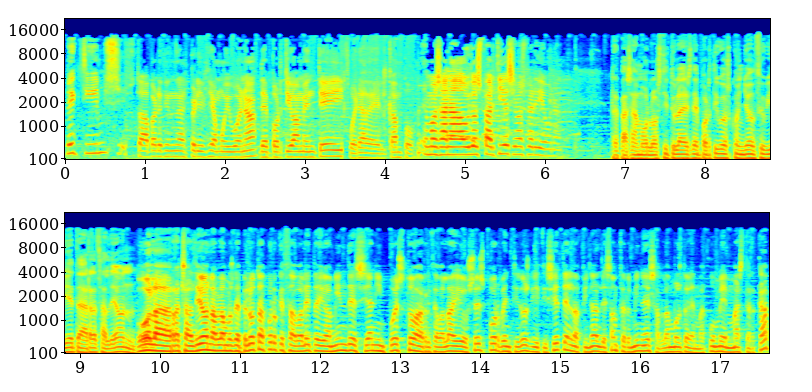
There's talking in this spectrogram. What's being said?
Big teams. Está pareciendo una experiencia muy buena deportivamente y fuera del campo. Hemos ganado dos partidos y hemos perdido una. Repasamos los titulares deportivos con John Zubieta, Rachaldeón. Hola, Rachaldeón. Hablamos de pelota porque Zabaleta y Gaminde se han impuesto a Rizabalayo por 22-17 en la final de San Fermines. Hablamos de la Macume Master Cup.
